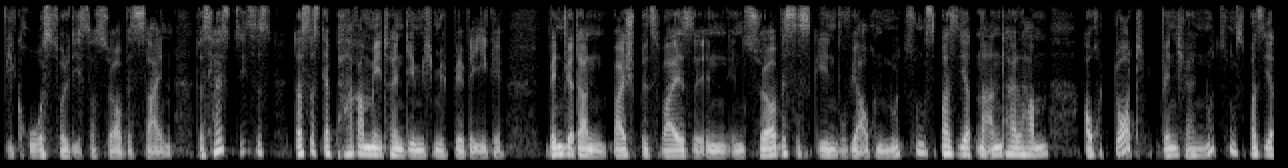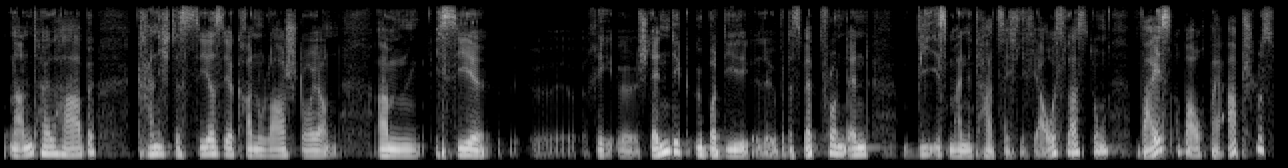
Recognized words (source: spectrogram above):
wie groß soll dieser Service sein. Das heißt, dieses, das ist der Parameter, in dem ich mich bewege. Wenn wir dann beispielsweise in, in Services gehen, wo wir auch einen nutzungsbasierten Anteil haben, auch dort, wenn ich einen nutzungsbasierten Anteil habe, kann ich das sehr, sehr granular steuern. Ähm, ich sehe ständig über, die, über das Web-Frontend, wie ist meine tatsächliche Auslastung, weiß aber auch bei Abschluss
